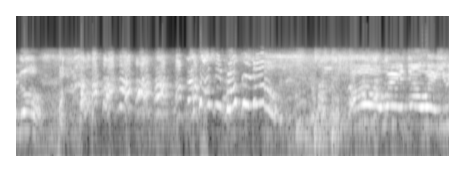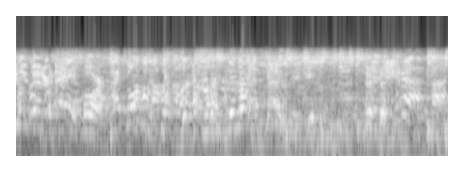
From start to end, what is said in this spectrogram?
blow. That's how she broke her nose. Oh, wait, no, wait. You knew better than that before. I told you to put didn't I? That's kind of creepy. yeah!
